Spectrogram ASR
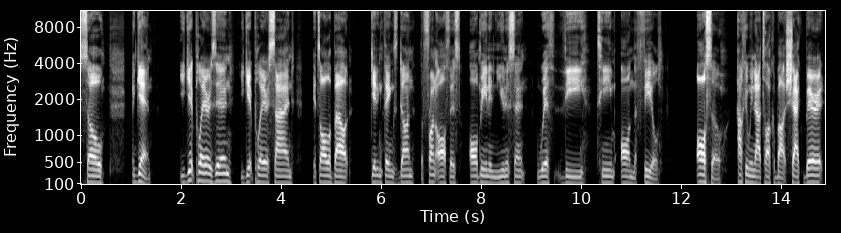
So again, you get players in, you get players signed. It's all about getting things done, the front office all being in unison with the team on the field. Also, how can we not talk about Shaq Barrett,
